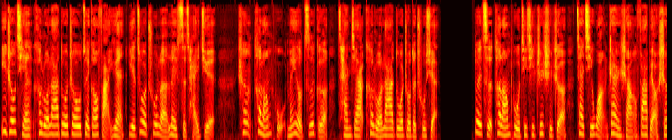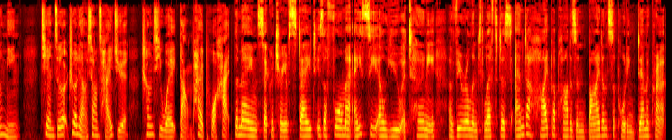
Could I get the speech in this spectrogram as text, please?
一周前，科罗拉多州最高法院也做出了类似裁决，称特朗普没有资格参加科罗拉多州的初选。对此，特朗普及其支持者在其网站上发表声明。谴责这两项裁决，称其为党派迫害。The Maine Secretary of State is a former ACLU attorney, a virulent leftist, and a hyper-partisan Biden-supporting Democrat.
